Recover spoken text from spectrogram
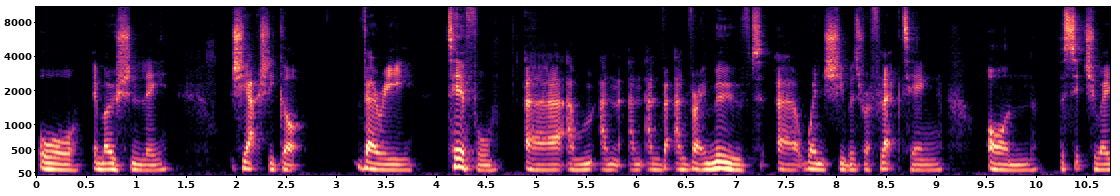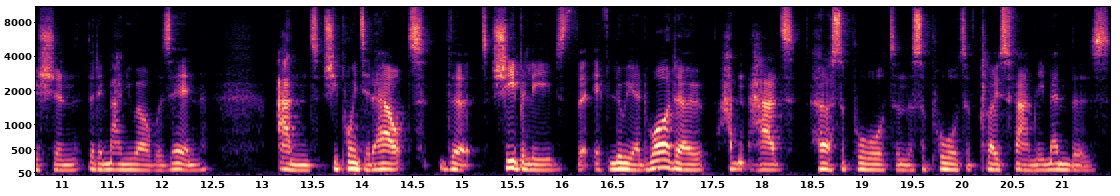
or emotionally she actually got very tearful uh, and, and, and, and, very moved uh, when she was reflecting on the situation that Emanuel was in. And she pointed out that she believes that if Luis Eduardo hadn't had her support and the support of close family members,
